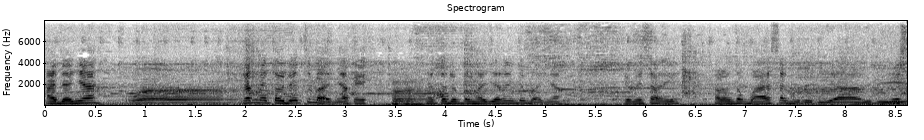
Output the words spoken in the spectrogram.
adanya Wah. kan metode itu banyak ya Hmm. metode pembelajaran itu banyak kayak misalnya kalau untuk bahasa guru diam Jadi terus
